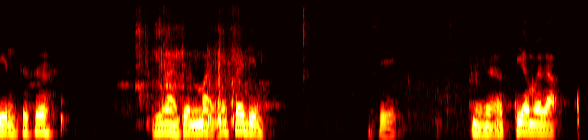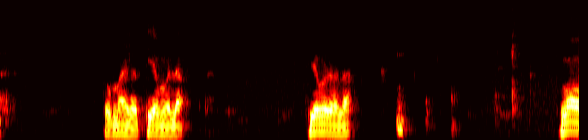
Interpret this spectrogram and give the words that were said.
ดินซื่อๆง่ายต้นไม้มาใส่ดินสินี่ก็เตรียมไว้แล้วต้นไม้ก็เตรียมไว้แล้วเตรียมไว้แล้วละล่อ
